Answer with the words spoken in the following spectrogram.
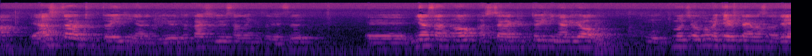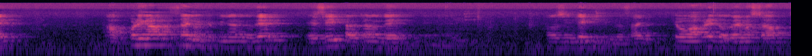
は「え明日はきっといい日になる」という高橋優さんの曲です、えー皆さんの明日がきっといい日になるよう、えー気持ちを込めて歌いますのであこれが最後の曲になるので、えー精一杯歌うので、えー楽しんで聴いてください。今日はありがとうございました。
